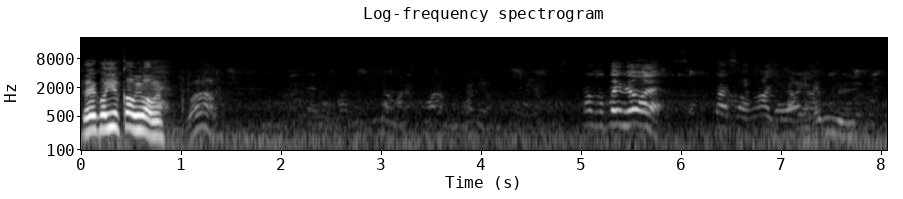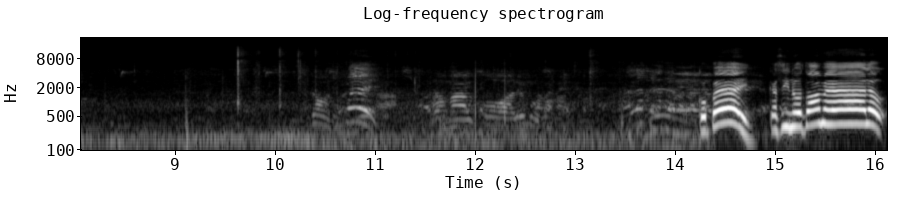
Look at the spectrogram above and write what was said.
đây có yêu câu đi bảo này cô pê casino to mê luôn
